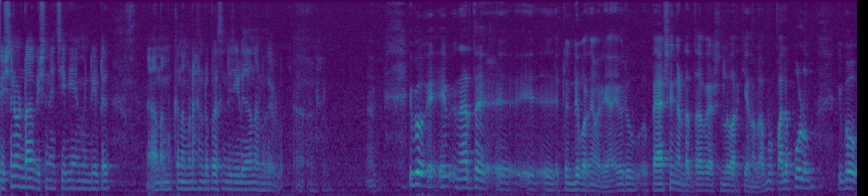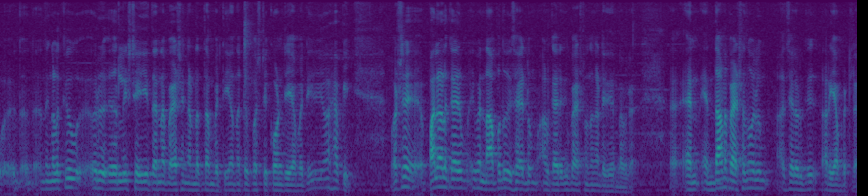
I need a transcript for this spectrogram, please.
വിഷൻ ഉണ്ട്? ആ വിഷൻ അച്ചീവ് ചെയ്യാൻ വേണ്ടിയിട്ട് നമുക്ക് നമ്മുടെ ഹൺഡ്രഡ് പെർസെന്റേജ് ഇടുക എന്നുള്ളതേ ഉള്ളൂ. ഇപ്പോൾ നേരത്തെ ട്രെൻഡ് പറഞ്ഞ പോലെ ഒരു പാഷൻ കണ്ടെത്തുക പാഷനിൽ വർക്ക് ചെയ്യാന്നുള്ളത് അപ്പോൾ പലപ്പോഴും ഇപ്പോൾ നിങ്ങൾക്ക് ഒരു ഏർലി സ്റ്റേജിൽ തന്നെ പാഷൻ കണ്ടെത്താൻ പറ്റി എന്നിട്ട് ഇപ്പോൾ സ്റ്റിക്ക് ഓൺ ചെയ്യാൻ പറ്റി യു ആർ ഹാപ്പി പക്ഷേ പല ആൾക്കാരും ഇവൻ നാൽപ്പത് വയസ്സായിട്ടും ആൾക്കാർക്ക് പാഷനൊന്നും കണ്ടെത്തിയിട്ടുണ്ടാവില്ല എന്താണ് പാഷൻ എന്ന് പോലും ചിലർക്ക് അറിയാൻ പറ്റില്ല.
